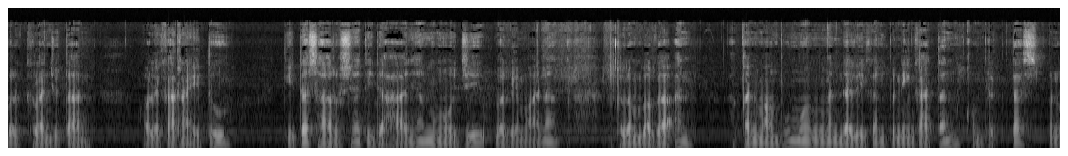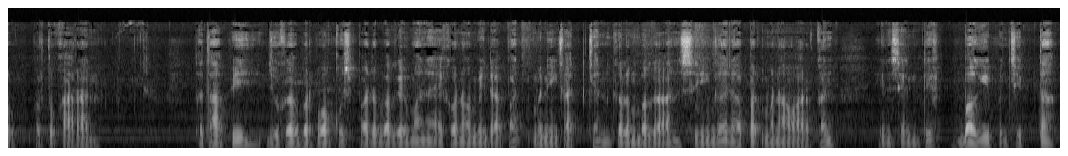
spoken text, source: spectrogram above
berkelanjutan. Oleh karena itu, kita seharusnya tidak hanya menguji bagaimana kelembagaan akan mampu mengendalikan peningkatan kompleksitas pertukaran, tetapi juga berfokus pada bagaimana ekonomi dapat meningkatkan kelembagaan sehingga dapat menawarkan insentif bagi pencipta,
